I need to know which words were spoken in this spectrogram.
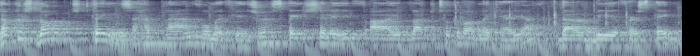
Now, of course, a lot of things I have planned for my future, especially if I would like to talk about my career. That would be the first thing.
